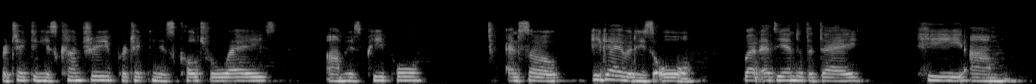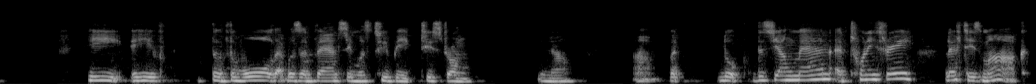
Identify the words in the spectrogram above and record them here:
protecting his country, protecting his cultural ways, um, his people. And so he gave it his all. But at the end of the day, he, um, he, he, the, the wall that was advancing was too big, too strong, you know. Um, but look, this young man at 23 left his mark,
